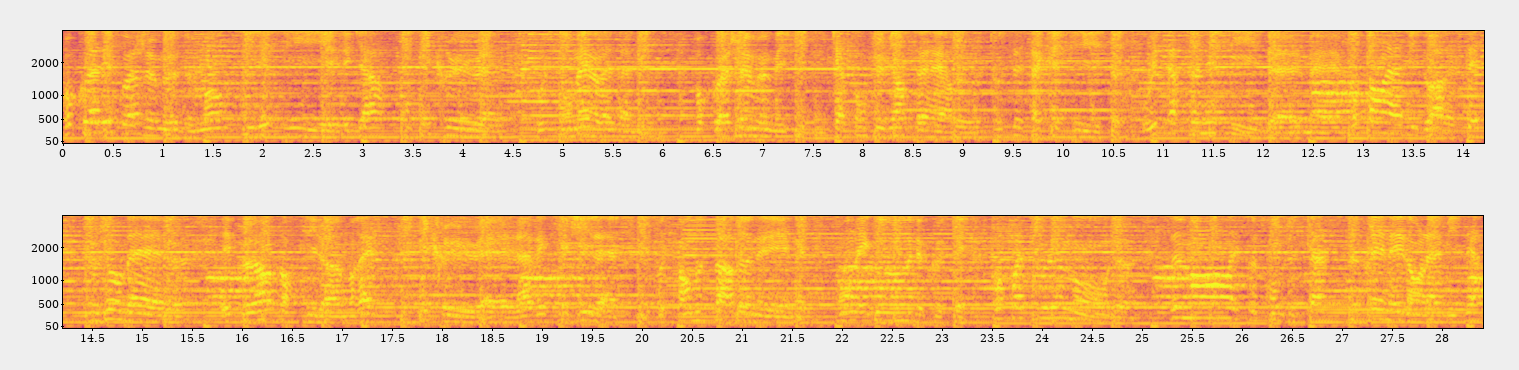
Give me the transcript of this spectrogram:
Pourquoi des fois je me demande si les filles et les garçons si cruels Où sont mes vrais amis? Pourquoi je me méfie? Qu'a-t-on pu bien faire de tous ces sacrifices? Oui personne n'est fidèle Mais pourtant la vie doit rester toujours belle. Et peu importe si l'homme reste si cruel Avec ce qu'il est Il faut sans doute pardonner Mettre son ego de côté. Pourquoi tout le monde se ment et se trompe jusqu'à se traîner dans la misère?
